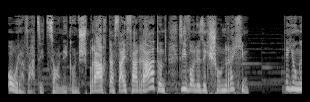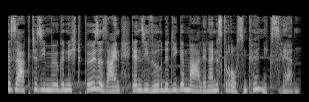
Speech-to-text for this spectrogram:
Oder ward sie zornig und sprach, das sei Verrat und sie wolle sich schon rächen. Der Junge sagte, sie möge nicht böse sein, denn sie würde die Gemahlin eines großen Königs werden.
